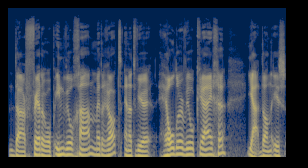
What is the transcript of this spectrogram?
daar verder op in wil gaan met Rat... en het weer helder wil krijgen... ja, dan is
